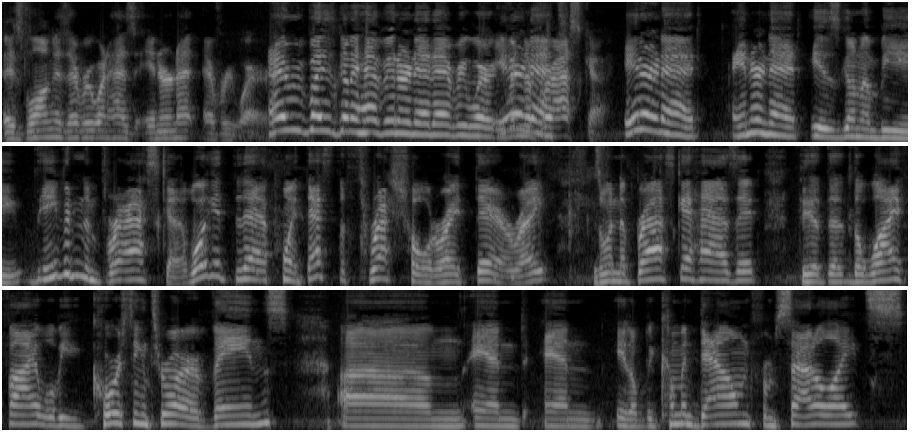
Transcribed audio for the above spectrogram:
As long as everyone has internet everywhere, Everybody's going to have internet everywhere. even internet, Nebraska. Internet, internet is going to be even Nebraska. We'll get to that point. That's the threshold right there, right? Because when Nebraska has it, the, the the Wi-Fi will be coursing through our veins, um, and and it'll be coming down from satellites.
